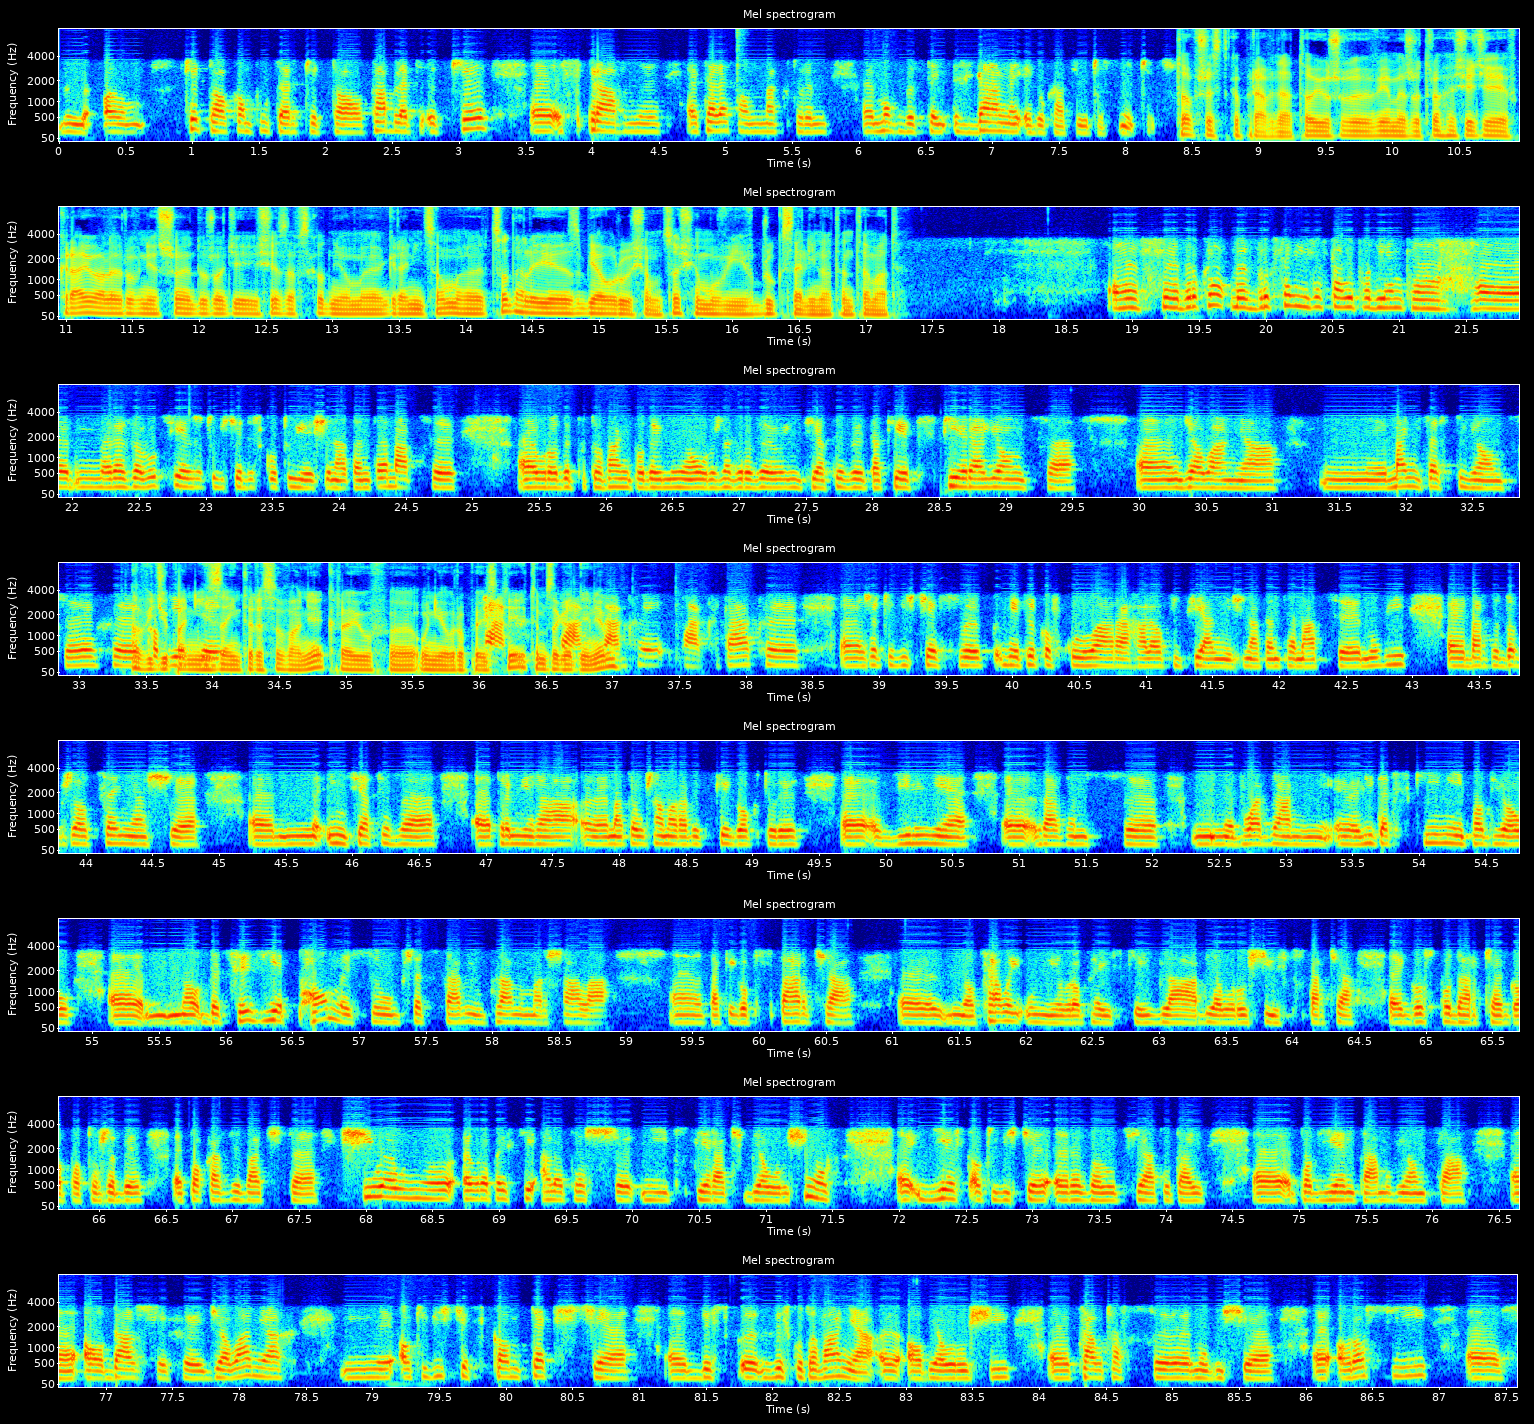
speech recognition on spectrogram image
Czy to komputer, czy to tablet, czy e, sprawny telefon, na którym mógłby w tej zdalnej edukacji uczestniczyć. To wszystko prawda. To już wiemy, że trochę się dzieje w kraju, ale również dużo dzieje się za wschodnią granicą. Co dalej z Białorusią? Co się mówi w Brukseli na ten temat? W, w Brukseli zostały podjęte rezolucje, rzeczywiście dyskutuje się na ten temat. Eurodeputowani podejmują różnego rodzaju inicjatywy takie wspierające działania manifestujących. A widzi kobiety... Pani zainteresowanie krajów e, Unii Europejskiej tak, tym zagadnieniem? Tak, tak, tak. tak. E, rzeczywiście w, nie tylko w kuluarach, ale oficjalnie się na ten temat e, mówi. Bardzo dobrze ocenia się inicjatywę premiera Mateusza Morawieckiego, który w Wilnie razem z władzami litewskimi podjął no, decyzję, pomysł, przedstawił planu Marszala E, takiego wsparcia e, no, całej Unii Europejskiej dla Białorusi, wsparcia e, gospodarczego po to, żeby pokazywać tę siłę Unii Europejskiej, ale też i wspierać Białorusinów. Jest oczywiście rezolucja tutaj podjęta mówiąca o dalszych działaniach. Mm, oczywiście w kontekście dysk dyskutowania o Białorusi cały czas mówi się o Rosji,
